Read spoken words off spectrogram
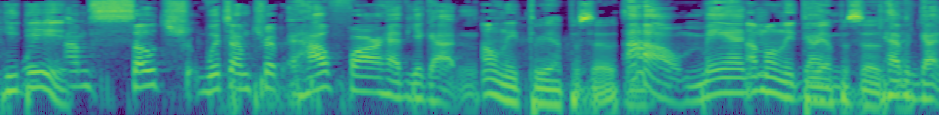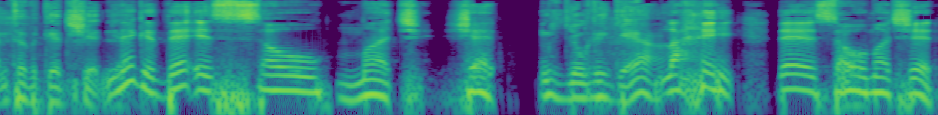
He did. I'm so tr- which I'm tripping. How far have you gotten? Only three episodes. Oh man, I'm only three gotten- episodes Haven't gotten to the good shit yet. Nigga, there is so much shit. Yeah, Like, there's so much shit.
